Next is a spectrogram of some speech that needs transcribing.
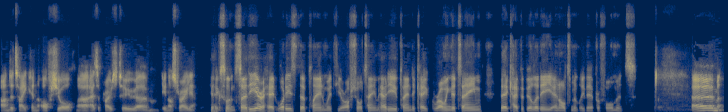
undertaken offshore uh, as opposed to um, in Australia. Excellent. So the year ahead, what is the plan with your offshore team? How do you plan to keep growing the team, their capability and ultimately their performance? Um,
